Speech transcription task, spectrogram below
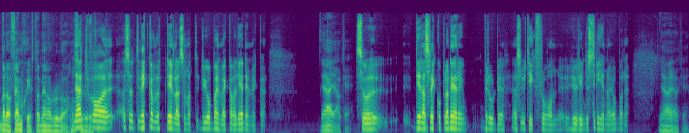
vadå femskift? Vad menar du då? Hur Nej, att du var, alltså att veckan var uppdelad som att du jobbar en vecka, var ledig en vecka. Ja, ja, okej. Så deras veckoplanering berodde, alltså utgick från hur industrierna jobbade. Ja, ja, okej.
